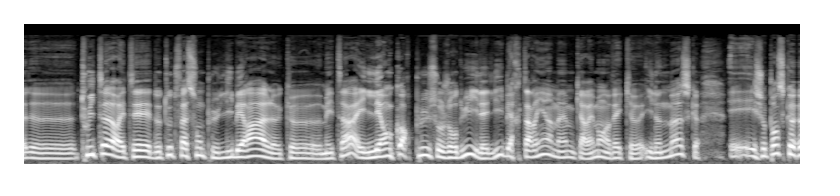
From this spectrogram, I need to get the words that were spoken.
euh, Twitter était de toute façon plus libéral que Meta, et il l'est encore plus aujourd'hui, il est libertarien même, carrément, avec Elon Musk, et et je pense que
